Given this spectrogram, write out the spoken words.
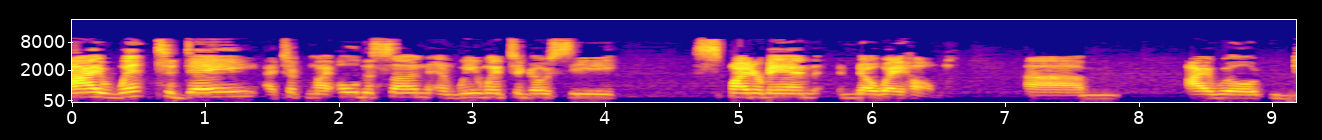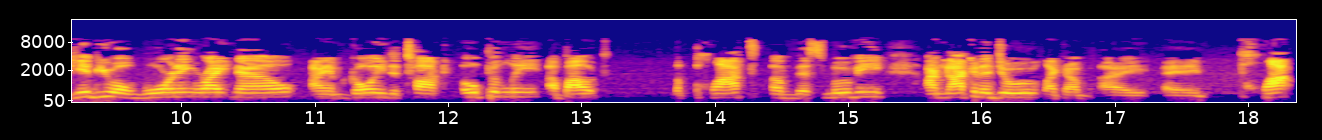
I went today. I took my oldest son, and we went to go see Spider-Man: No Way Home. Um, I will give you a warning right now. I am going to talk openly about the plot of this movie. I'm not going to do like a, a, a plot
